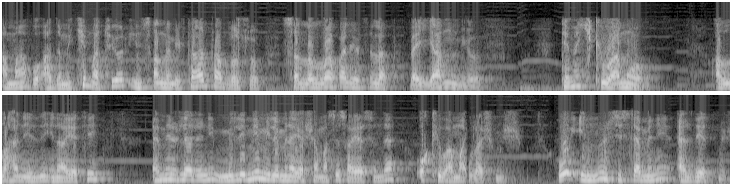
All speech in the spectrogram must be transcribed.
Ama o adımı kim atıyor? İnsanlığın iftihar tablosu sallallahu aleyhi ve sellem ve yanmıyor. Demek kıvamı o. Allah'ın izni inayeti emirlerini milimi milimine yaşaması sayesinde o kıvama ulaşmış. O immün sistemini elde etmiş.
